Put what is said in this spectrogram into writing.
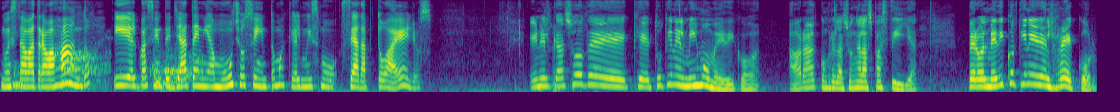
no estaba trabajando y el paciente ya tenía muchos síntomas que él mismo se adaptó a ellos. En el caso de que tú tienes el mismo médico, ahora con relación a las pastillas, pero el médico tiene el récord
